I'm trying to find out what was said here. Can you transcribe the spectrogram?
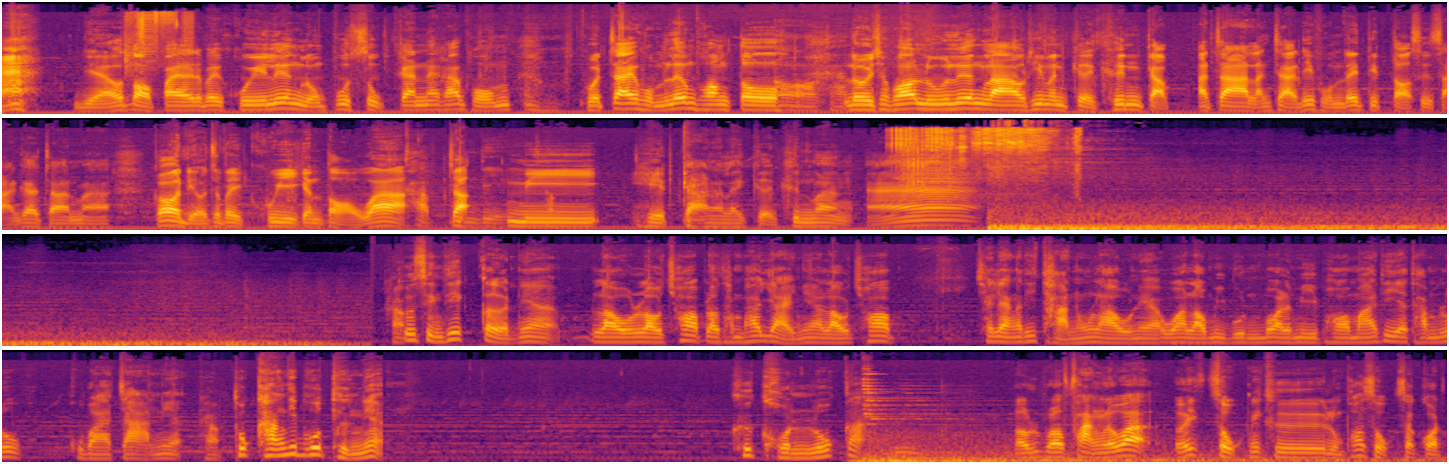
ฮะเดี๋ยวต่อไปเราจะไปคุยเรื่องหลวงปู่สุขกันนะครับผมอืมหัวใจผมเริ่มพองโต อ๋อครับ โดยเฉพาะรู้เรื่องราวที่มันเกิดขึ้นกับอาจารย์หลังจากที่ผมได้ติดต่อสื่อสารกับอาจารย์มา ก็เดี๋ยวจะไปคุยกันต่อว่าครับจะยินดี มี เหตุการณ์อะไรเกิดขึ้นบ้างอ่าครับคือสิ่งที่เกิดเนี่ยเราเราชอบเราทำผ้าใหญ่เนี่ยเราชอบใช้แรงอธิษฐานของเราเนี่ยว่าเรามีบุญบารมีพอไหมที่จะทำลูกครูบาอาจารย์เนี่ยครับทุกครั้งที่พูดถึงเนี่ย คือขนลุกอะ่ะเราเราฟังแล้วว่า เอ้ยสุขนี่คือ หลวงพ่อสุขสะกด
